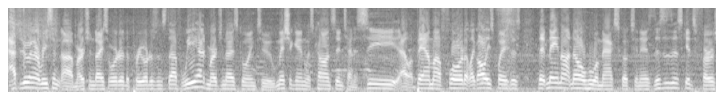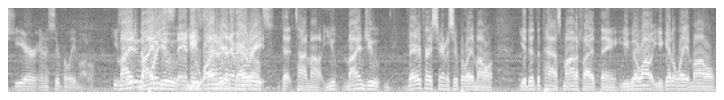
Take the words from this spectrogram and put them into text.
after doing our recent uh, merchandise order, the pre-orders and stuff, we had merchandise going to Michigan, Wisconsin, Tennessee, Alabama, Florida, like all these places that may not know who a Max Cookson is. This is this kid's first year in a super late model. He's mind, leading the mind points you, standings. you better than everybody very else. that time out. You mind you, very first year in a super late model, you did the pass modified thing. You go out, you get a late model.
